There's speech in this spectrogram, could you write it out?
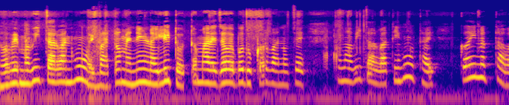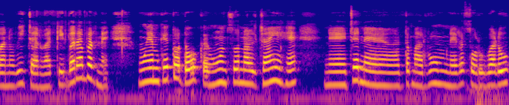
હવે એમાં વિચારવાનું હોય? બા, તમે નિર્ણય લીધો, તમારે જ હવે બધું કરવાનું છે. એમાં વિચારવાથી શું થાય? કંઈ નથી થવાનું વિચારવાથી, બરાબર ને? હું એમ કહેતો હતો કે હું સોનલ જઈએ હે ને છે ને તમારું રૂમ ને રસોડું વાળું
